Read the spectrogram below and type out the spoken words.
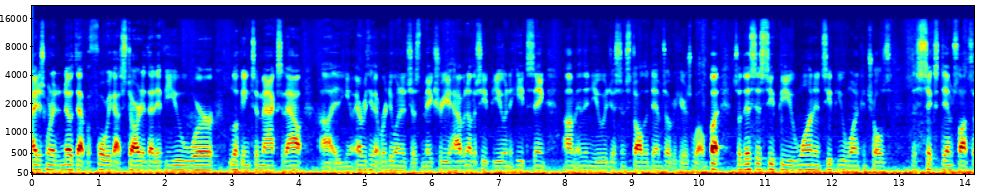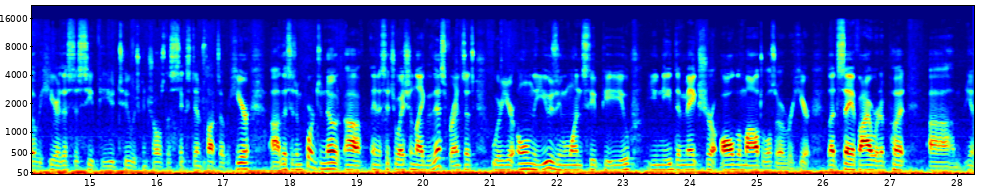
I just wanted to note that before we got started that if you were looking to max it out, uh, you know everything that we're doing is just make sure you have another CPU and a heat sink, um, and then you would just install the DIMMs over here as well. But so this is CPU one, and CPU one controls the six DIMM slots over here. This is CPU2, which controls the six DIMM slots over here. Uh, this is important to note uh, in a situation like this, for instance, where you're only using one CPU, you need to make sure all the modules are over here. Let's say if I were to put um, you know,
